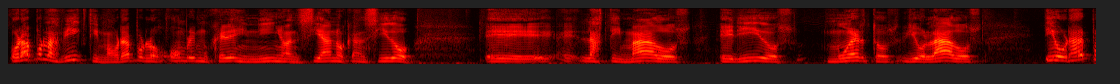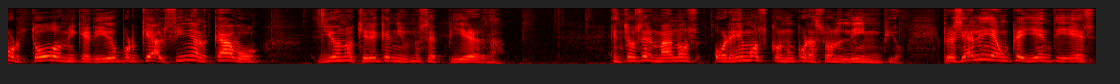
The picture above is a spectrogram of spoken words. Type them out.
Orar por las víctimas, orar por los hombres, mujeres y niños, ancianos que han sido eh, eh, lastimados, heridos, muertos, violados, y orar por todos, mi querido, porque al fin y al cabo Dios no quiere que ni uno se pierda. Entonces, hermanos, oremos con un corazón limpio. Pero si alguien es un creyente y es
